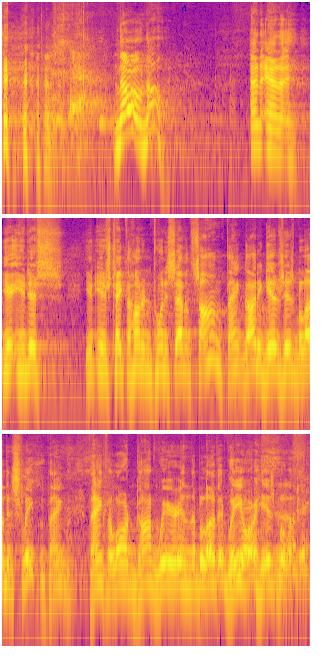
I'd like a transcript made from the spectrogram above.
no, no. And and uh, you you just you, you just take the 127th Psalm. Thank God He gives His beloved sleep, and thank thank the Lord God we're in the beloved. We are His beloved.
